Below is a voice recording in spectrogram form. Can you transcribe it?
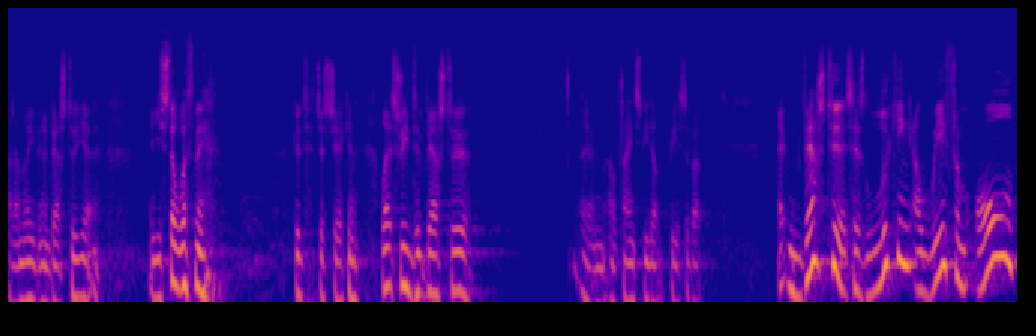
and I'm not even in verse 2 yet. Are you still with me? Good, just checking. Let's read verse 2. Um, I'll try and speed up the pace a bit. In verse 2, it says, looking away from all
